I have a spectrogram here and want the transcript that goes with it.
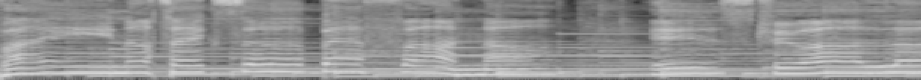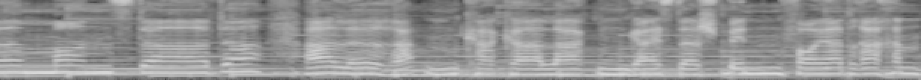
Weihnachtshexe Befana ist für alle Monster da, alle Ratten, Kakerlaken, Geister, Spinnen, Feuer, Drachen,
